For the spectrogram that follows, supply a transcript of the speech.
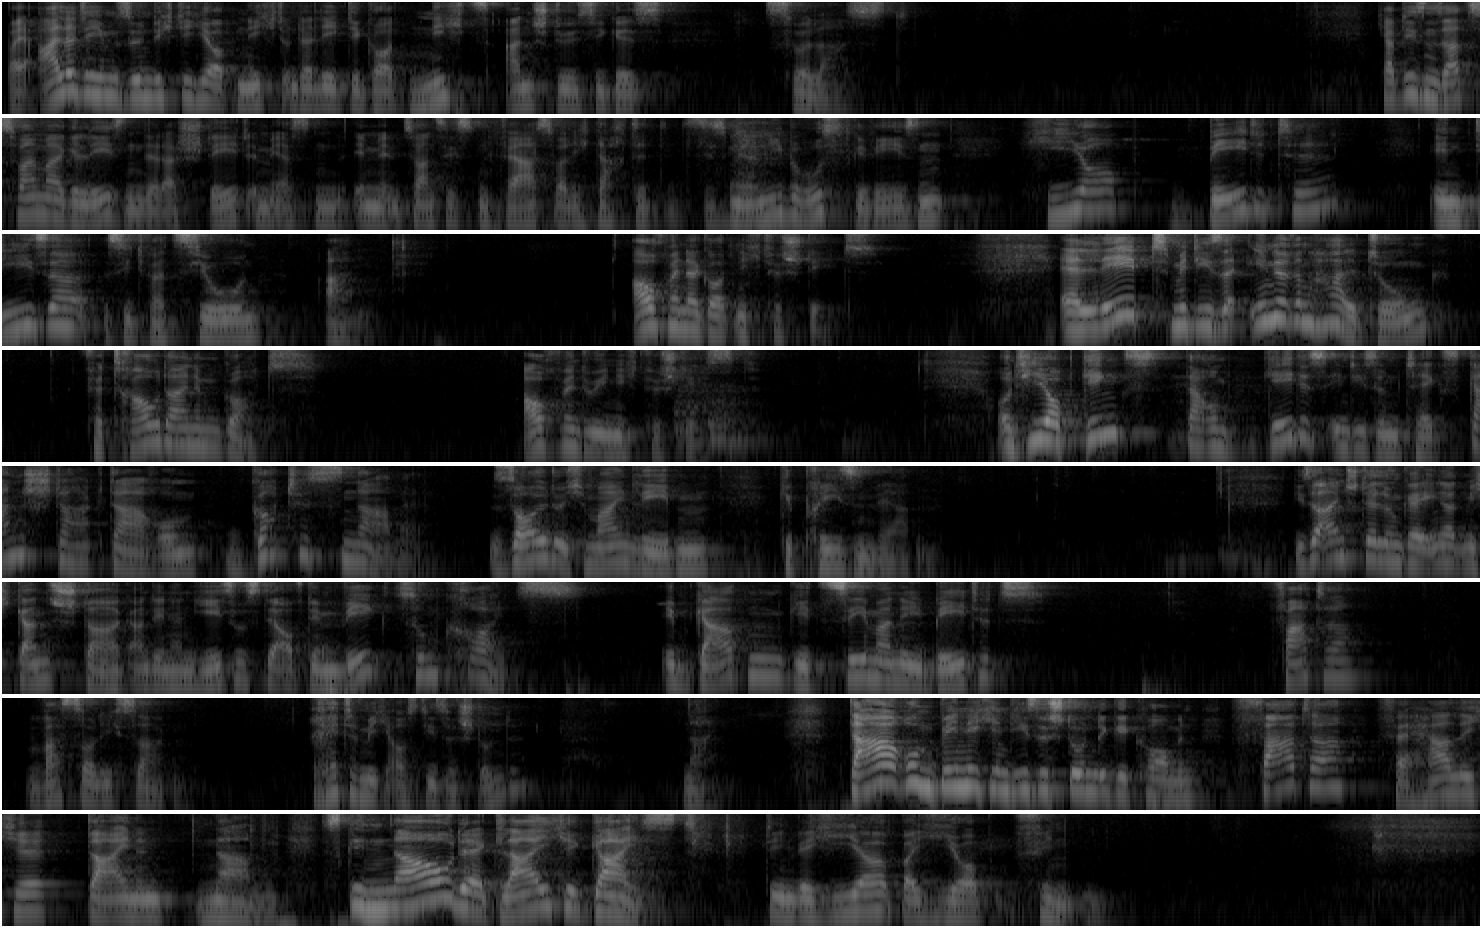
Bei alledem sündigte Hiob nicht und er legte Gott nichts Anstößiges zur Last. Ich habe diesen Satz zweimal gelesen, der da steht im, ersten, im 20. Vers, weil ich dachte, das ist mir noch nie bewusst gewesen. Hiob betete in dieser Situation an, auch wenn er Gott nicht versteht. Er lebt mit dieser inneren Haltung, vertrau deinem Gott, auch wenn du ihn nicht verstehst. Und Hiob ging's, darum geht es in diesem Text ganz stark darum, Gottes Name soll durch mein Leben gepriesen werden. Diese Einstellung erinnert mich ganz stark an den Herrn Jesus, der auf dem Weg zum Kreuz im Garten Gethsemane betet, Vater, was soll ich sagen? Rette mich aus dieser Stunde? Nein. Darum bin ich in diese Stunde gekommen. Vater, verherrliche deinen Namen. Es ist genau der gleiche Geist, den wir hier bei Hiob finden.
